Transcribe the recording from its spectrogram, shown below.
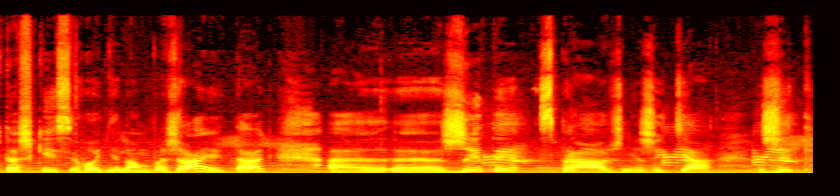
пташки сьогодні нам бажають так, е, е, жити справжнє життя, жити.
